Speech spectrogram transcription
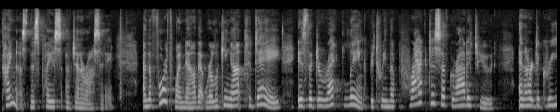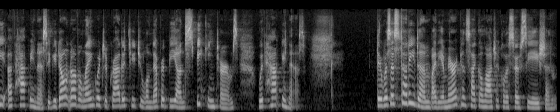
kindness, this place of generosity. And the fourth one now that we're looking at today is the direct link between the practice of gratitude and our degree of happiness. If you don't know the language of gratitude, you will never be on speaking terms with happiness. There was a study done by the American Psychological Association,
